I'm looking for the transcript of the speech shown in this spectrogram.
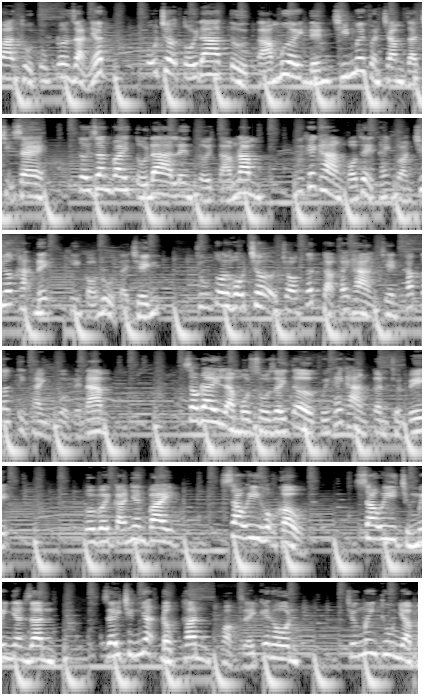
và thủ tục đơn giản nhất, hỗ trợ tối đa từ 80 đến 90% giá trị xe, thời gian vay tối đa lên tới 8 năm. Quý khách hàng có thể thanh toán trước hạn định khi có đủ tài chính. Chúng tôi hỗ trợ cho tất cả khách hàng trên khắp các tỉnh thành của Việt Nam. Sau đây là một số giấy tờ quý khách hàng cần chuẩn bị. Đối với cá nhân vay, sao y hộ khẩu, sao y chứng minh nhân dân, giấy chứng nhận độc thân hoặc giấy kết hôn, chứng minh thu nhập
